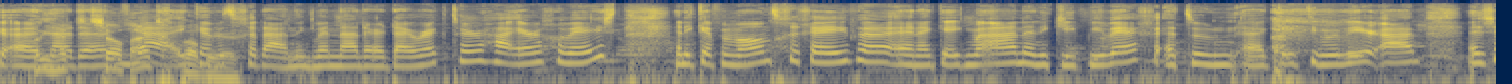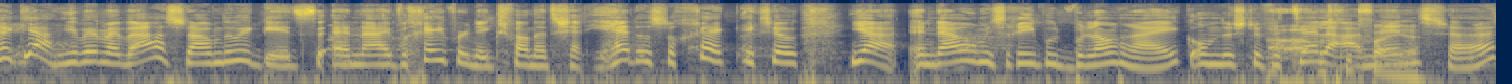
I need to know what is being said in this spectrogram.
uh, naar de. ja, ik heb het gedaan. Ik ben naar de director HR geweest. En ik heb hem mijn hand gegeven. En hij keek me aan en ik liep weer weg. En toen keek hij me weer aan. En zei ik: Ja, je bent mijn baas, daarom doe ik dit. En hij begreep er niks van. En toen zei hij: dat is toch gek? Ik zo: Ja, en daarom is Reboot belangrijk om dus te ah, vertellen aan mensen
